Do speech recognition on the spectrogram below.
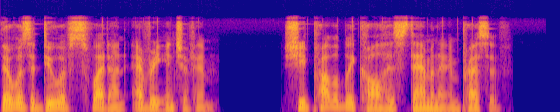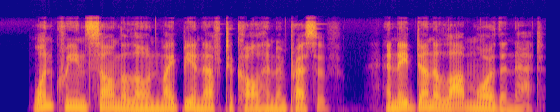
There was a dew of sweat on every inch of him. She'd probably call his stamina impressive. One Queen's song alone might be enough to call him impressive, and they'd done a lot more than that.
